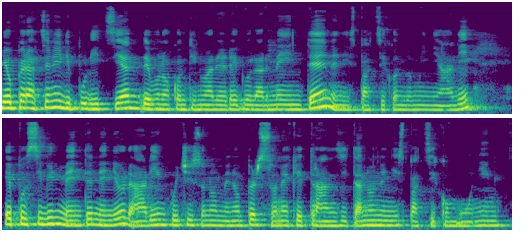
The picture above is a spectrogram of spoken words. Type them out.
Le operazioni di pulizia devono continuare regolarmente negli spazi condominiali e possibilmente negli orari in cui ci sono meno persone che transitano negli spazi comuni.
